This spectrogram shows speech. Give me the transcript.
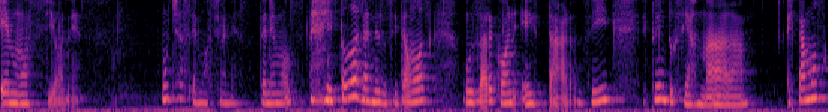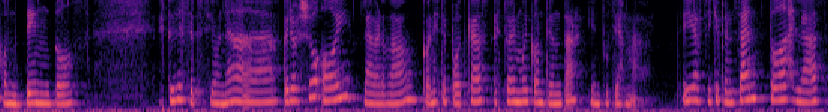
emociones. Muchas emociones tenemos y todas las necesitamos usar con estar, ¿sí? Estoy entusiasmada, estamos contentos, estoy decepcionada, pero yo hoy, la verdad, con este podcast estoy muy contenta y entusiasmada. ¿sí? Así que pensá en todas las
